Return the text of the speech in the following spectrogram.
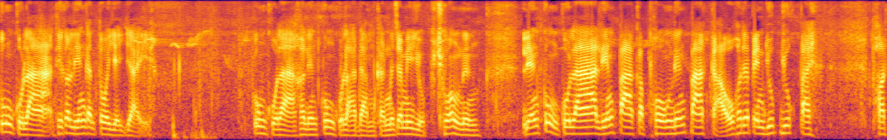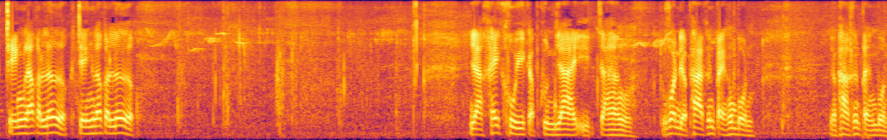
กุ้งกุลาที่เขาเลี้ยงกันตัวใหญ่ ๆ กุ้งกุลาเขาเลี้ยงกุ้งกุลาดำกัน มันจะมีอยู่ช่วงหนึ่งเลี้ยงกุ้งกุลาเลี้ยงปลากระพง เลี้ยงปลาเก๋าเขาจะเป็นยุคยุคๆไป พอเจ๊งแล้วก็เลิก เจ๊งแล้วก็เลิก อยากให้คุยกับคุณยายอีกจัง ทุกคนเดี๋ยวพาขึ้นไปข้างบน เดี๋ยวพาขึ้นไปข้างบน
